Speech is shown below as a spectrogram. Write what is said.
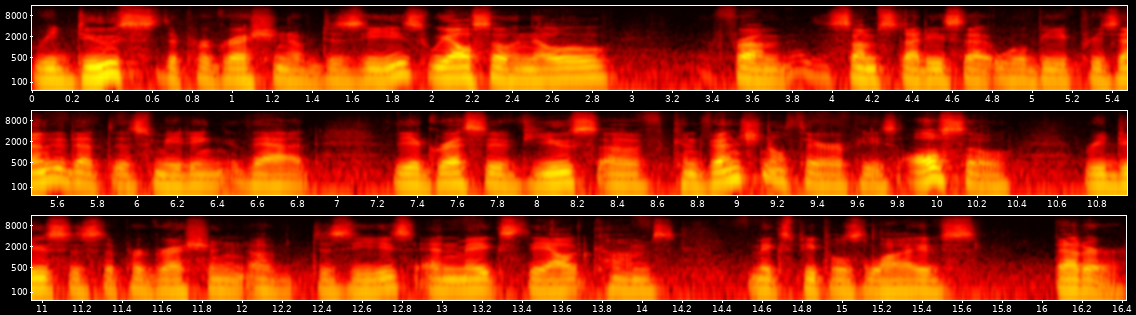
reduce the progression of disease. We also know from some studies that will be presented at this meeting that the aggressive use of conventional therapies also reduces the progression of disease and makes the outcomes, makes people's lives better.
